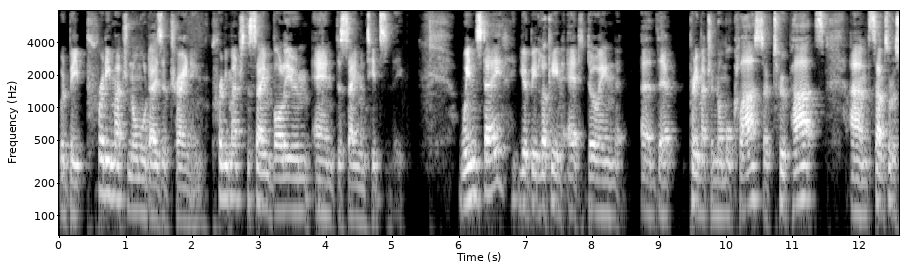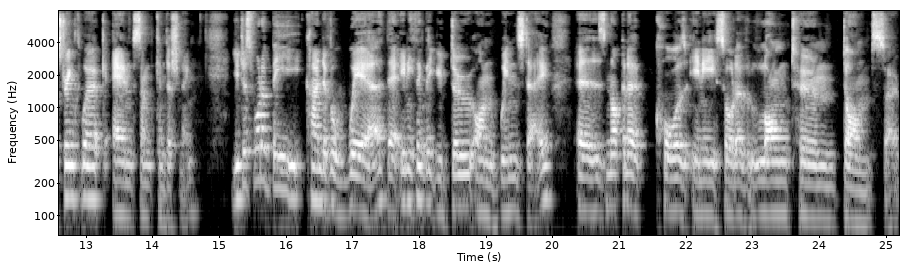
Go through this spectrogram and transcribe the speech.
would be pretty much normal days of training, pretty much the same volume and the same intensity. Wednesday, you'd be looking at doing uh, the pretty much a normal class, so two parts, um, some sort of strength work and some conditioning you just want to be kind of aware that anything that you do on Wednesday is not going to cause any sort of long term DOMs, so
